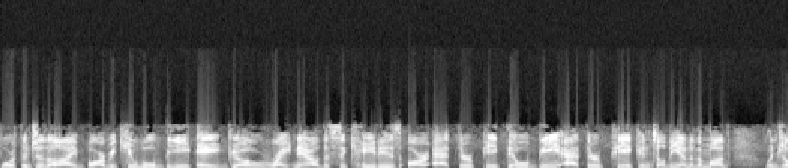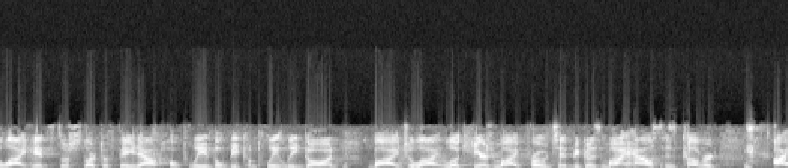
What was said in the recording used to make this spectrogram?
4th of July barbecue will be a go. Right now, the cicadas are at their peak. They will be at their peak until the end of the month. When July hits, they'll start to fade out. Hopefully, they'll be completely gone by July. Look, here's my pro tip because my house is covered. I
